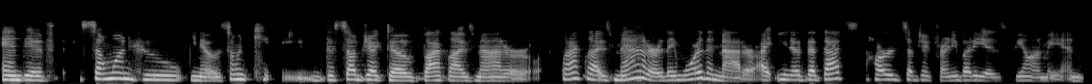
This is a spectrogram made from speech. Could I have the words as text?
and if someone who you know someone the subject of black lives matter black lives matter they more than matter i you know that that's hard subject for anybody is beyond me and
